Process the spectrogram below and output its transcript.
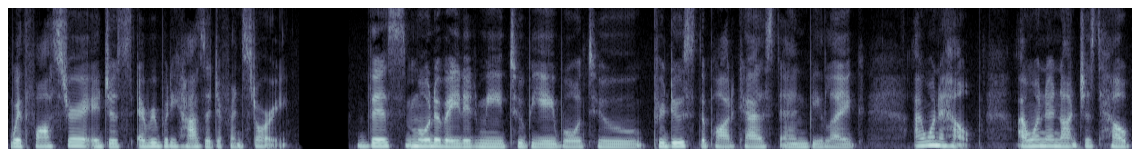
with foster, it just everybody has a different story. This motivated me to be able to produce the podcast and be like, I want to help. I want to not just help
